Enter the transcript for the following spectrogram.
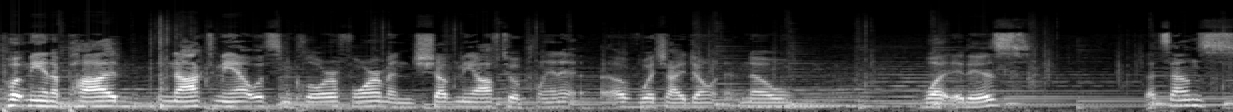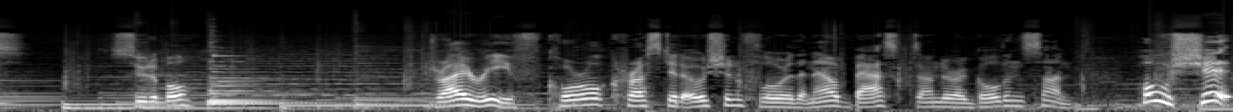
put me in a pod, knocked me out with some chloroform, and shoved me off to a planet of which I don't know what it is. That sounds suitable. Dry reef, coral crusted ocean floor that now basks under a golden sun. Oh shit!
